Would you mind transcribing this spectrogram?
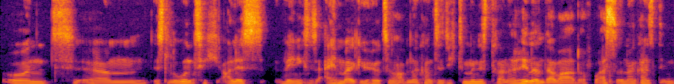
Und ähm, es lohnt sich, alles wenigstens einmal gehört zu haben. Dann kannst du dich zumindest daran erinnern, da war doch was und dann kannst du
